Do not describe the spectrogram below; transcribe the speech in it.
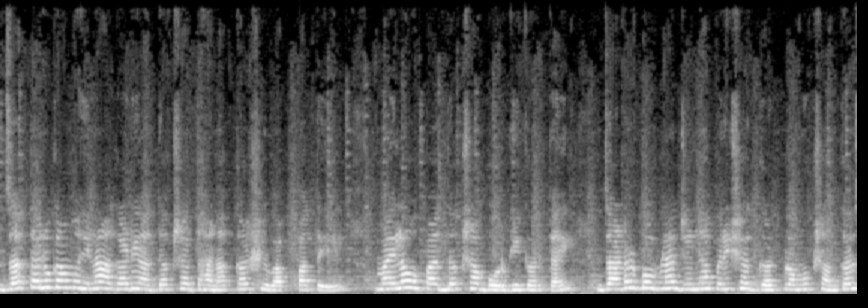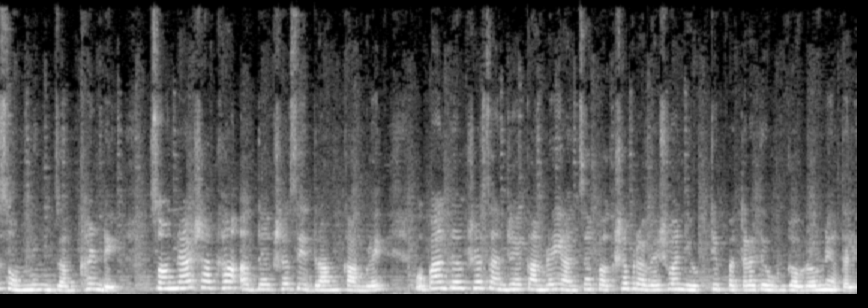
जत तालुका महिला आघाडी अध्यक्ष धानक्का शिवाप्पा तेली महिला उपाध्यक्ष बोरगीकर ताई जाडर बोबला जिल्हा परिषद गट प्रमुख शंकर सोमनिंग जमखंडे सोन्या शाखा अध्यक्ष सिद्धराम कांबळे उपाध्यक्ष संजय कांबळे यांचा पक्षप्रवेश व नियुक्तीपत्र देऊन गौरवण्यात आले.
